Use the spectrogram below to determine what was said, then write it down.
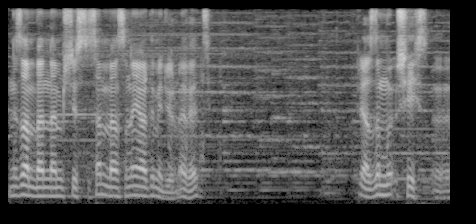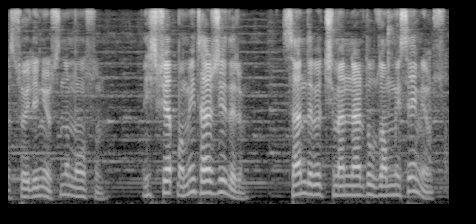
Ne zaman benden bir şey istesen ben sana yardım ediyorum. Evet. Biraz da şey e, söyleniyorsun ama olsun. Hiçbir şey yapmamayı tercih ederim. Sen de böyle çimenlerde uzanmayı sevmiyor musun?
